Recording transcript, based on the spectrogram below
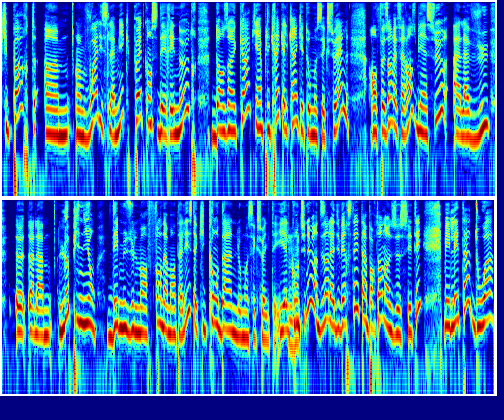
qui porte un, un voile islamique peut être considéré neutre dans un cas qui impliquerait quelqu'un qui est homosexuel, en faisant référence, bien sûr, à la vue euh, à l'opinion des musulmans fondamentalistes qui condamnent l'homosexualité. Et elle mhm. continue en disant la diversité est importante dans une société, mais l'État doit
